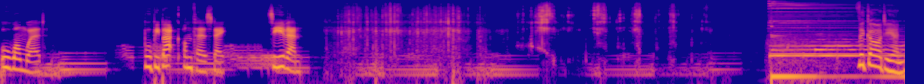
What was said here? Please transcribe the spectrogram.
all one word. We'll be back on Thursday. See you then. The Guardian.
